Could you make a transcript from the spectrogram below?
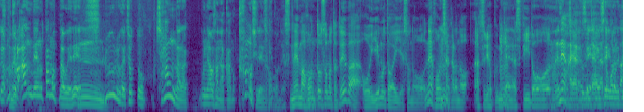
もちろん安全を保った上で、うん。ルールがちょっとちゃうんなら見直さなあかんのかもしれんけどそうですね。まあ本当その例えば OEM とはいえそのね本社からの圧力みたいなスピードでねうん。速くみたいなところが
